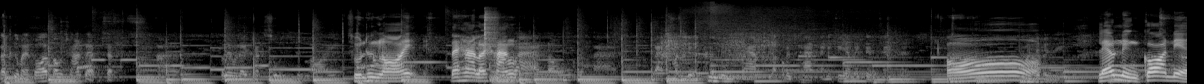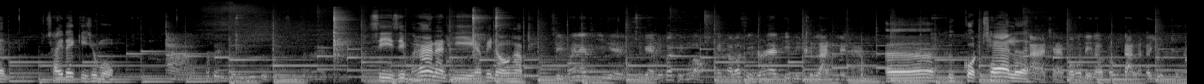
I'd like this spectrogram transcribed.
ก็คือหมายความว่าต้องชาร์จแบบจากอ่าเขาเรียกว่าอะไรจากศูนย์ถึงร้อย ศูนย์ถึงร้อยได้ห้าร้อยครั้ง ว่าเราอ่าแบบมันเหลือครึ่งนึงนะครับเราก็ไปชาร์จอันนี้ก็ยังไม่เต็มแสนเลยอ๋อ มันจะเป็นอย่างนี้แล้วหนึ่งก้อนเนี่ย ใช้ได้กี่ชั่วโมง อ่าถ้าเป็นตัวนี้อยู่ที่สี่สิบห้า45 นาทีครับพี่น้องครับ สี่สิบห้านาทีเนี่ยส่วนใหญ่ไม่ค่อยถึงหรอกใช้คำว่าสี่สิบห้านาทีนี่คือรันเลยนะครับเออ คือกดแช่เลย อ่าใช่เพราะปกติเราต้องตัดแล้วก็หยุดใช่ไหม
